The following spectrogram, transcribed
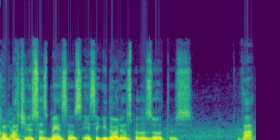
Compartilhe suas bênçãos e em seguida orem uns pelos outros. Vá.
